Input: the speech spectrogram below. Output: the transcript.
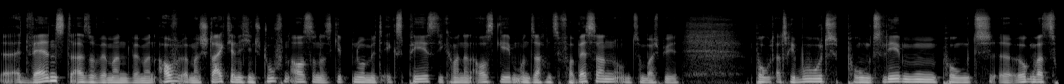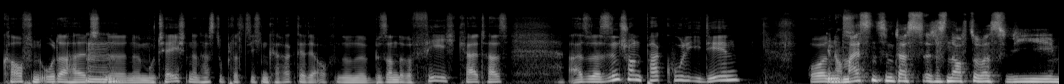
advanced, also wenn man, wenn man auf, man steigt ja nicht in Stufen aus, sondern es gibt nur mit XPs, die kann man dann ausgeben, um Sachen zu verbessern, um zum Beispiel Punkt Attribut, Punkt Leben, Punkt äh, irgendwas zu kaufen oder halt mhm. eine, eine, Mutation, dann hast du plötzlich einen Charakter, der auch so eine besondere Fähigkeit hat. Also da sind schon ein paar coole Ideen. Und genau, meistens sind das, das sind oft sowas wie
